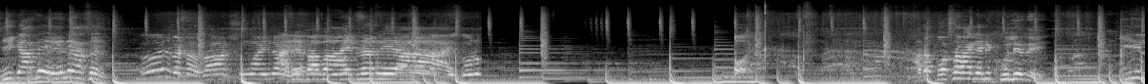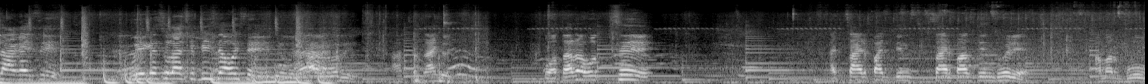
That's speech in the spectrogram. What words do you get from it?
ঠিক আছে এনে আসেন। ওর বেটা যাওয়ার সময় নাই। আরে বাবা, আয় না রে, আয়। আদা বসার আগে এটি খুলে দে। কি লাগাইছে? হয়ে আজকে দেওয়া হয়েছে আচ্ছা যাই হোক। কথাটা হচ্ছে চার পাঁচ দিন, চার পাঁচ দিন ধরে আমার বউ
